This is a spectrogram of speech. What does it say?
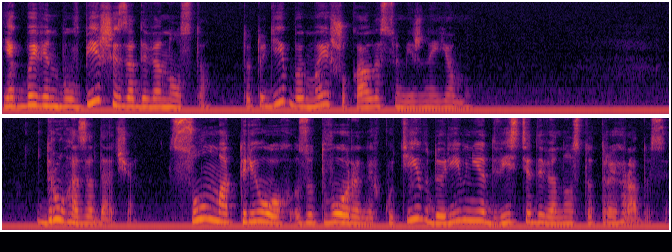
Якби він був більший за 90, то тоді би ми шукали суміжний йому. Друга задача. Сума трьох з утворених кутів дорівнює 293 градуси.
